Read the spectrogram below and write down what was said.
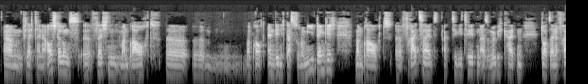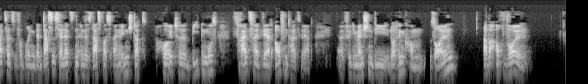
ähm, vielleicht kleine Ausstellungsflächen. Man braucht, äh, ähm, man braucht ein wenig Gastronomie, denke ich. Man braucht äh, Freizeitaktivitäten, also Möglichkeiten, dort seine Freizeit zu verbringen. Denn das ist ja letzten Endes das, was eine Innenstadt heute bieten muss. Freizeitwert, Aufenthaltswert äh, für die Menschen, die dorthin kommen sollen, aber auch wollen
